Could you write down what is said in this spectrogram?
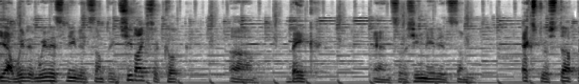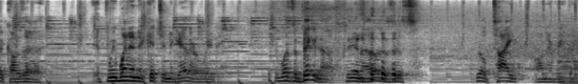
Yeah, we, did, we just needed something. She likes to cook, um, bake, and so she needed some extra stuff because uh, if we went in the kitchen together, we'd, it wasn't big enough, you know, it was just real tight on everything.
